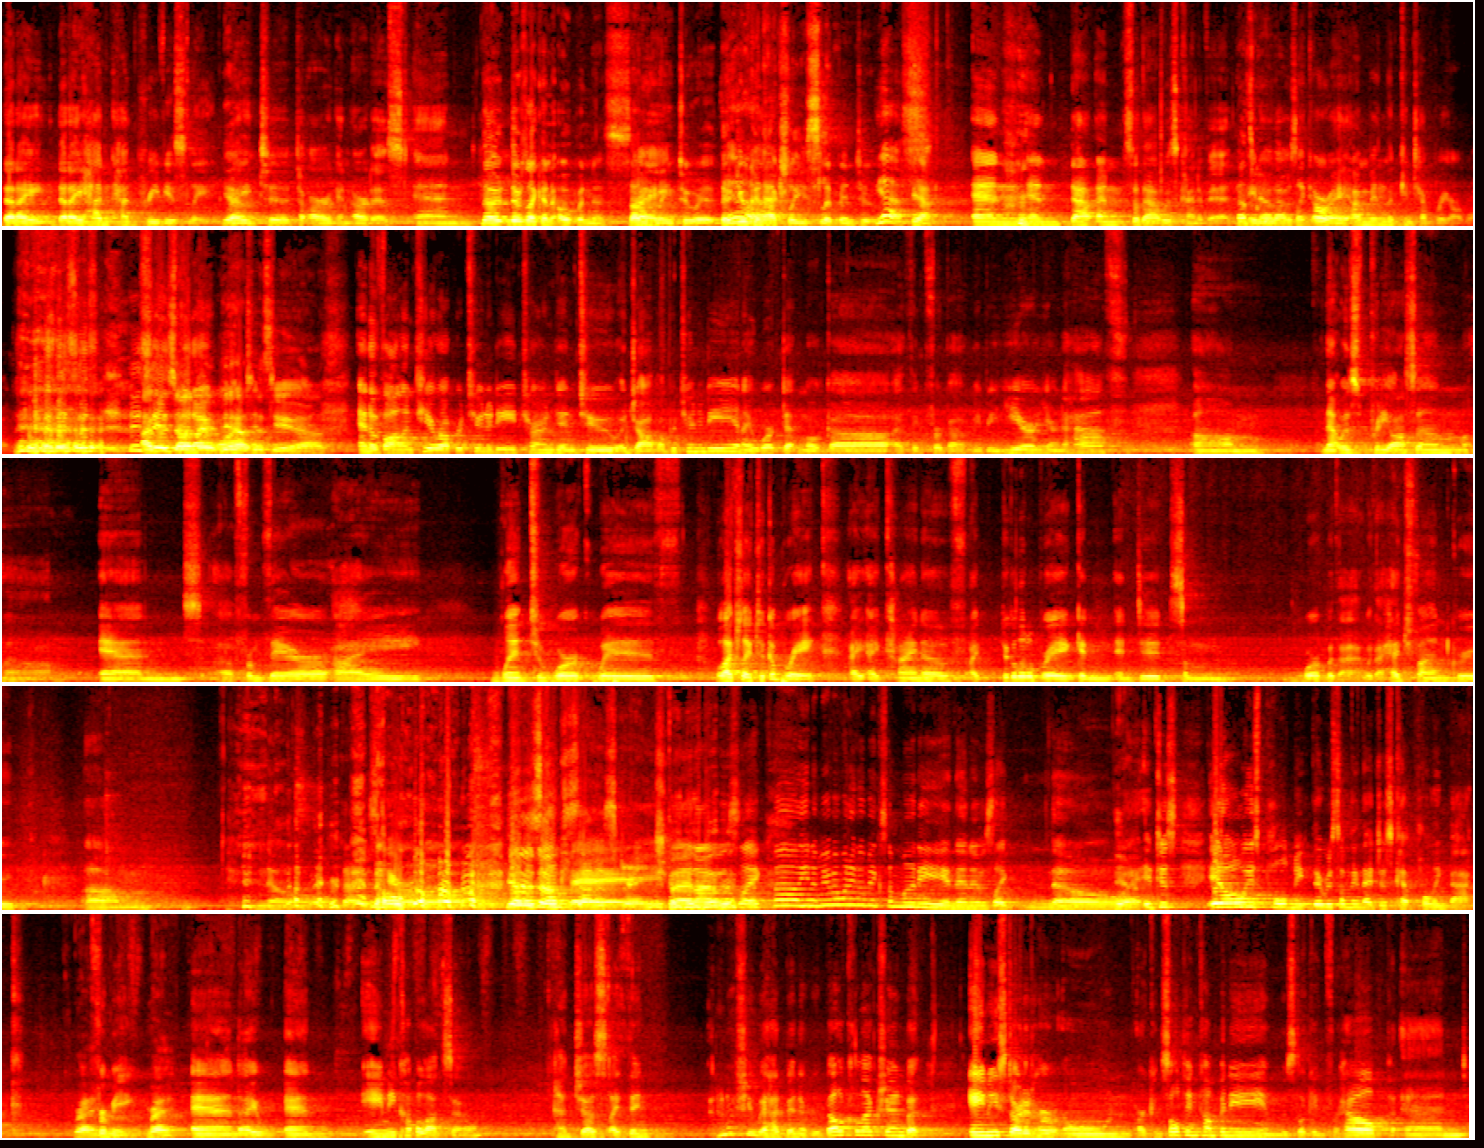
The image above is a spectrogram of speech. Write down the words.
that I that I hadn't had previously, Yeah. right, to, to art and artist. And There- There's like an openness suddenly Right. to it that you can actually slip into. yes, Yeah. And and that and so that was kind of it. That's you know, cool. that was like, all right, I'm in the contemporary art world. this is, this is what done I want Yeah, to this- do. yeah. And a volunteer opportunity turned into a job opportunity, and I worked at MoCA, I think, for about maybe a year, year and a half. Um, and that was pretty awesome. Um, and uh, from there, I went to work with. Well, actually, I took a break. I, I kind of I took a little break and, and did some work with a with a hedge fund group. Um, no, that was terrible. Yeah, it was okay. strange. but I was like, well, you know, maybe I want to go make some money. And then it was like, no. Yeah. It just, it always pulled me. There was something that just kept pulling back Right. for me. Right. And I and Amy Cappellazzo had just, I think, I don't know if she had been at Rubell Collection, but Amy started her own art consulting company and was looking for help. And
